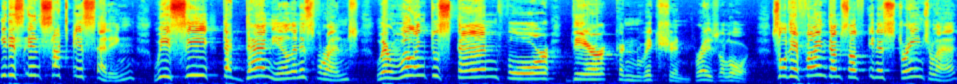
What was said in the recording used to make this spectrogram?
It is in such a setting we see that Daniel and his friends were willing to stand for their conviction. Praise the Lord. So they find themselves in a strange land,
